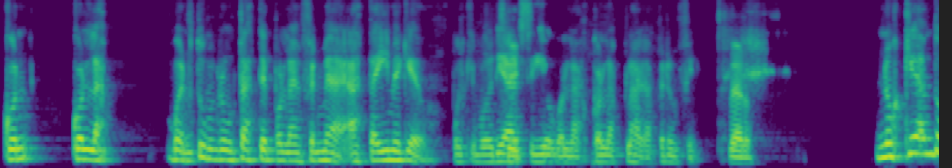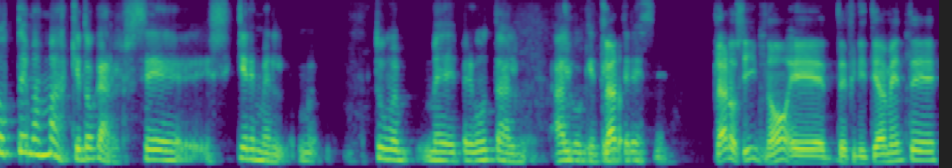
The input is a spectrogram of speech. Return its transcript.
Con, con las bueno, tú me preguntaste por la enfermedad, hasta ahí me quedo, porque podría haber seguido con las, con las plagas, pero en fin. Claro. Nos quedan dos temas más que tocar. Si, quieres, tú me, preguntas algo, que te interese. Claro, sí, no, eh, definitivamente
